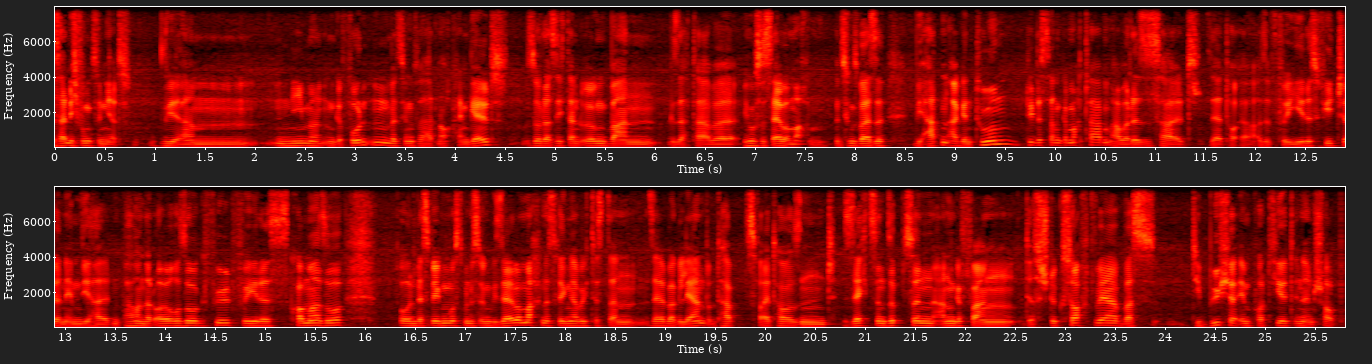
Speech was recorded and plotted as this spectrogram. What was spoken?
Das hat nicht funktioniert. Wir haben niemanden gefunden, beziehungsweise hatten auch kein Geld, sodass ich dann irgendwann gesagt habe, ich muss es selber machen. Beziehungsweise wir hatten Agenturen, die das dann gemacht haben, aber das ist halt sehr teuer. Also für jedes Feature nehmen die halt ein paar hundert Euro so gefühlt, für jedes Komma so. Und deswegen musste man das irgendwie selber machen. Deswegen habe ich das dann selber gelernt und habe 2016, 17 angefangen, das Stück Software, was die Bücher importiert in den Shop.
